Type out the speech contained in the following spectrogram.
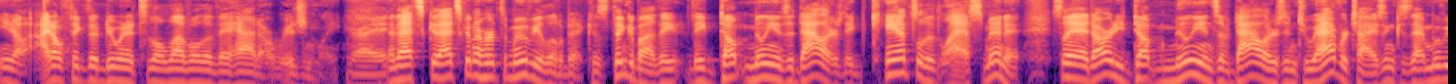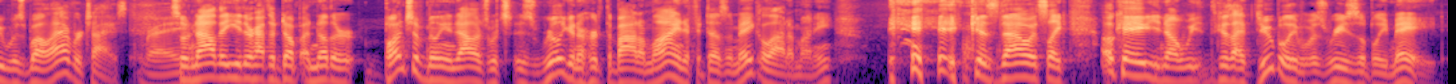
you know I don't think they're doing it to the level that they had originally. Right. and that's that's going to hurt the movie a little bit because think about it, they they dumped millions of dollars. They canceled it last minute, so they had already dumped millions of dollars into advertising because that movie was well advertised. Right. So now they either have to dump another bunch of million dollars, which is really going to hurt the bottom line if it doesn't make a lot of money. Because now it's like, okay, you know, because I do believe it was reasonably made.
